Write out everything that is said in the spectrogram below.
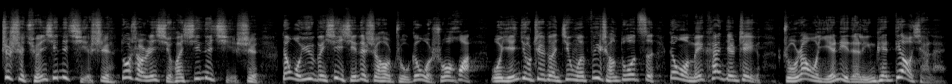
这是全新的启示。多少人喜欢新的启示？当我预备信息的时候，主跟我说话。我研究这段经文非常多次，但我没看见这个。主让我眼里的鳞片掉下来。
